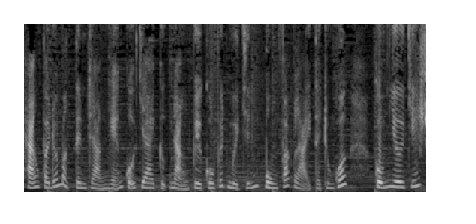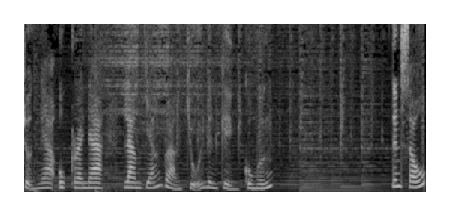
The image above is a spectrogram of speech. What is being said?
hãng phải đối mặt tình trạng nghẽn cổ dài cực nặng vì Covid-19 bùng phát lại tại Trung Quốc, cũng như chiến sự Nga-Ukraine làm gián đoạn chuỗi linh kiện cung ứng. Tin xấu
